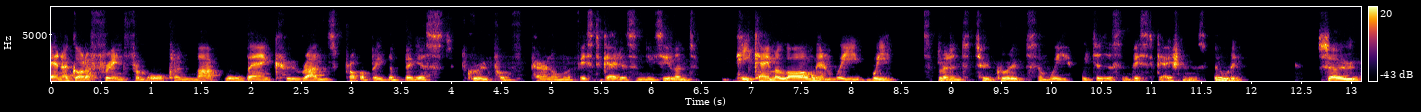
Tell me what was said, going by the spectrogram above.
And I got a friend from Auckland, Mark Wallbank, who runs probably the biggest group of paranormal investigators in New Zealand he came along and we we split into two groups and we we did this investigation in this building. So,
